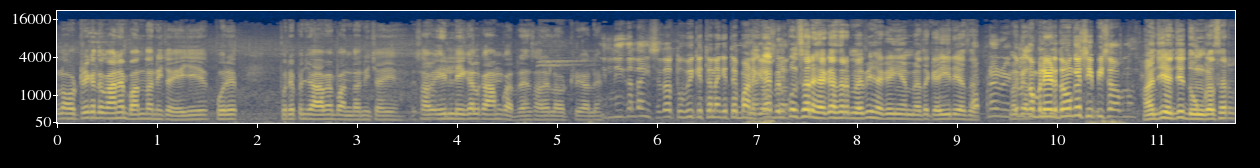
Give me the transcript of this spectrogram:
लॉटरी की दुकानें बंद होनी चाहिए जी पूरे पूरे पंजाब में बंद होनी चाहिए सब इलीगल काम कर रहे हैं सारे लॉटरी वाले ਇਲੀਗਲ ਦਾ ਹਿੱਸੇ ਤਾਂ ਤੂੰ ਵੀ ਕਿਤੇ ਨਾ ਕਿਤੇ ਬਣ ਗਿਆ ਹੈਗਾ ਬਿਲਕੁਲ ਸਰ ਹੈਗਾ ਸਰ ਮੈਂ ਵੀ ਹੈਗਾ ਹੀ ਹਾਂ ਮੈਂ ਤਾਂ ਕਹਿ ਹੀ ਰਿਹਾ ਸਰ ਆਪਣੇ ਰਿਟਨ ਕੰਪਲੇਂਟ ਦੋਗੇ ਸੀਪੀ ਸਾਹਿਬ ਨੂੰ ਹਾਂਜੀ ਹਾਂਜੀ ਦੂੰਗਾ ਸਰ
